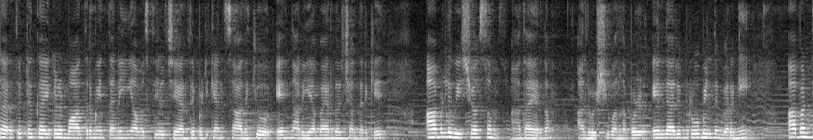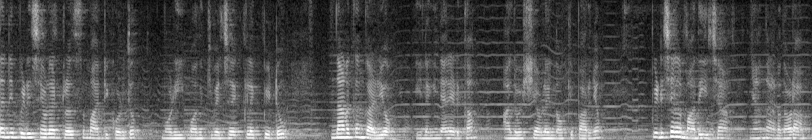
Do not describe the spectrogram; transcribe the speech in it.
കരുത്തുറ്റ കൈകൾ മാത്രമേ തന്നെ ഈ അവസ്ഥയിൽ ചേർത്ത് പിടിക്കാൻ സാധിക്കൂ എന്നറിയാമായിരുന്നു ചന്ദ്രയ്ക്ക് അവളുടെ വിശ്വാസം അതായിരുന്നു. അലോഷി വന്നപ്പോൾ എല്ലാവരും റൂമിൽ നിന്നും ഇറങ്ങി അവൻ തന്നെ പിടിച്ചവളെ ഡ്രസ്സ് മാറ്റിക്കൊടുത്തു. മുടി മുതുക്കി വെച്ച് ക്ലിപ്പിട്ടു. നടക്കാൻ കഴിയോ? ഇല്ലെങ്കിൽ ഞാൻ എടുക്കാം. അലോഷി അവളെ നോക്കി പറഞ്ഞു. പിടിച്ചാൽ മതി ഈച്ച. ഞാൻ നടന്നോളാം.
